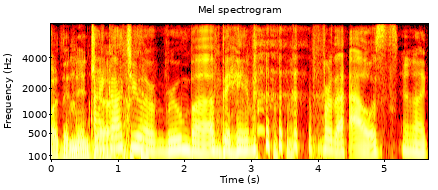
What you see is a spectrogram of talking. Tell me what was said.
or the ninja. i got you a roomba babe for the house You're like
